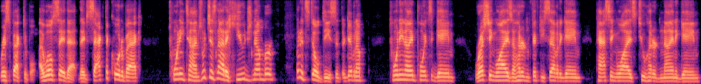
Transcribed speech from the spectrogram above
respectable. I will say that they've sacked the quarterback 20 times, which is not a huge number, but it's still decent. They're giving up 29 points a game, rushing wise, 157 a game, passing wise, 209 a game.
